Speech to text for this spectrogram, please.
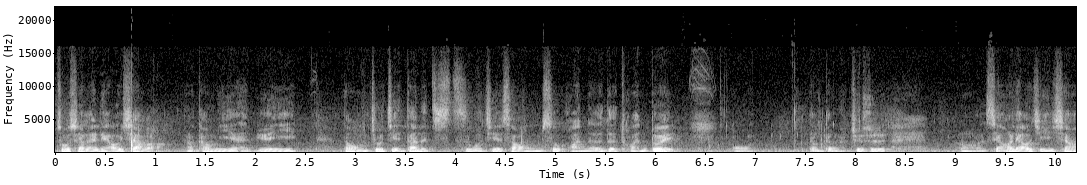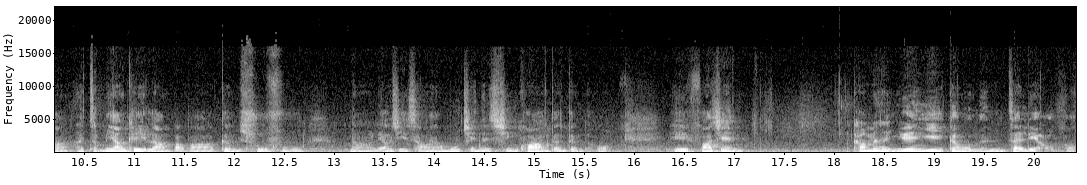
坐下来聊一下吧。他们也很愿意。那我们就简单的自我介绍，我们是缓和的团队哦，等等的，就是呃想要了解一下，怎么样可以让爸爸更舒服。那了解他目前的情况等等的哦，诶，发现他们很愿意跟我们在聊哦，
